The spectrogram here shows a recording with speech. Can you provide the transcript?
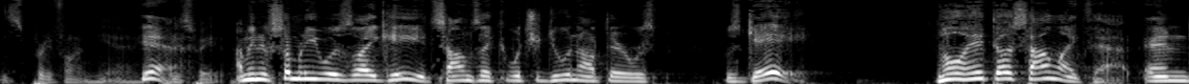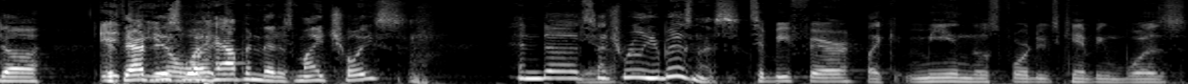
It's pretty fun. Yeah. Yeah. Pretty sweet. I mean, if somebody was like, "Hey, it sounds like what you're doing out there was was gay," no, it does sound like that. And uh, if It- that is what, what? happened, that is my choice, and uh, it's Yeah. not really your business. to be fair, like me and those four dudes camping was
